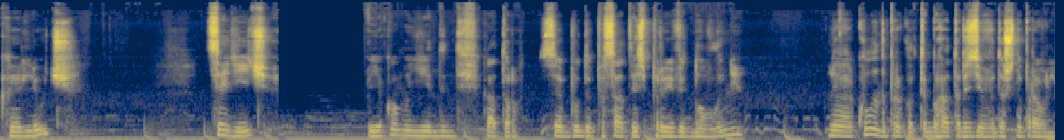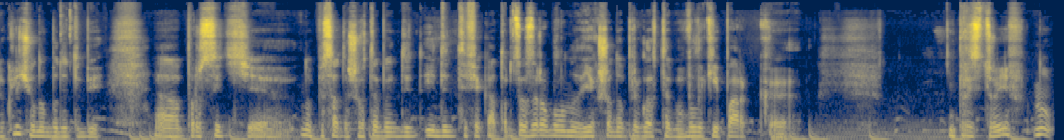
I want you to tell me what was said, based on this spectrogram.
Ключ це річ, в якому є ідентифікатор. Це буде писатись при відновленні. Е, Коли, наприклад, ти багато разів ведеш неправильний ключ, воно буде тобі просить е, ну, писати, що в тебе ідентифікатор. Це зроблено, якщо, наприклад, в тебе великий парк е, пристроїв. Ну,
